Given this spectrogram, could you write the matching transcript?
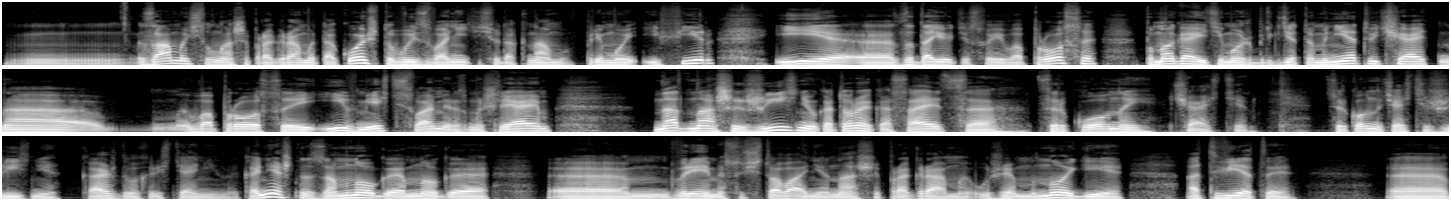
замысел нашей программы такой, что вы звоните сюда к нам в прямой эфир и э, задаете свои вопросы, помогаете, может быть, где-то мне отвечать на вопросы, и вместе с вами размышляем над нашей жизнью, которая касается церковной части, церковной части жизни каждого христианина. Конечно, за многое-многое э, время существования нашей программы уже многие ответы э,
